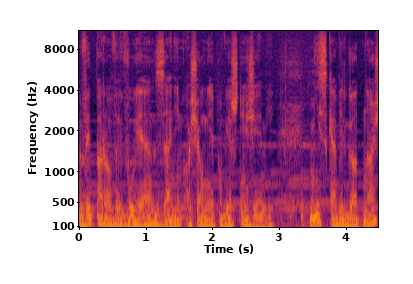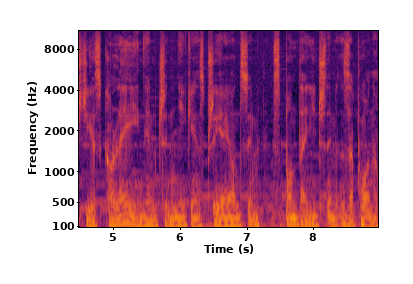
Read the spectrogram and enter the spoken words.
wyparowywuje, zanim osiągnie powierzchnię Ziemi. Niska wilgotność jest kolejnym czynnikiem sprzyjającym spontanicznym zapłonom.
